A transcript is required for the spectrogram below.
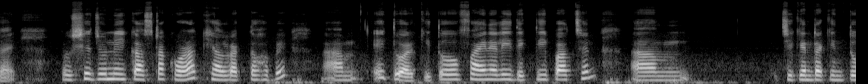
যায়। তো সেজন্য এই কাজটা করা, খেয়াল রাখতে হবে। এই তো আর কি। তো ফাইনালি দেখতেই পাচ্ছেন চিকেনটা কিন্তু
